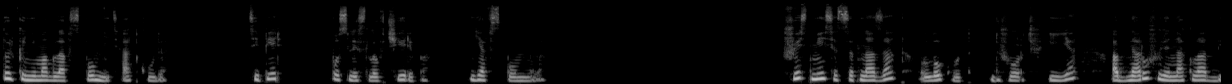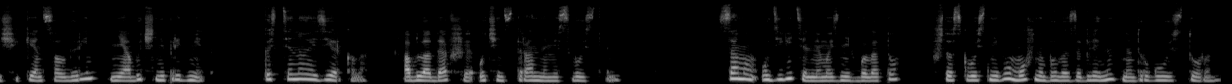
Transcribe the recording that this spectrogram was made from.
только не могла вспомнить откуда. Теперь, после слов черепа, я вспомнила. Шесть месяцев назад Локвуд, Джордж и я обнаружили на кладбище Кенсал-Грин необычный предмет костяное зеркало, обладавшее очень странными свойствами. Самым удивительным из них было то, что сквозь него можно было заглянуть на другую сторону.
